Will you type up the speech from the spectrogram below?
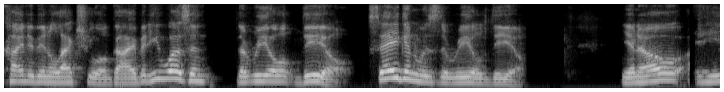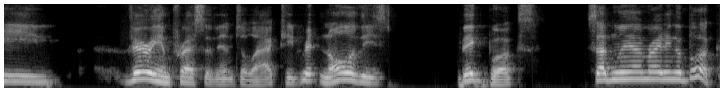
kind of intellectual guy, but he wasn't the real deal. Sagan was the real deal. You know, he very impressive intellect. He'd written all of these big books. Suddenly I'm writing a book.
